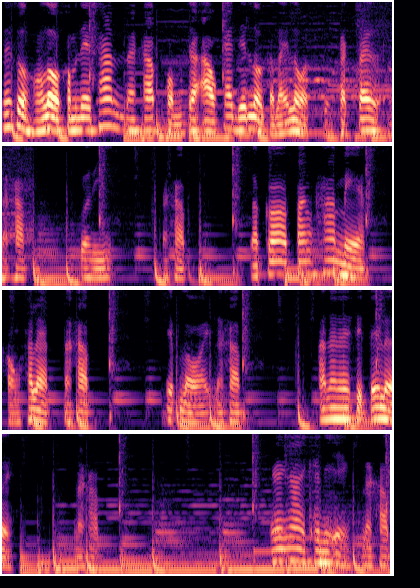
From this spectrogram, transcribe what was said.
ในส่วนของ Load Combination นะครับ ผมจะเอาแค่ Dead Load กับ Light Load เป็น Factor นะครับ ตัวนี้นะครับ แล้วก็ตั้งค่า Mesh ของ Slab นะครับ เรียบร้อยนะครับ Analysis ได้เลยนะครับ ง่ายๆ แค่นี้เองนะครับ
